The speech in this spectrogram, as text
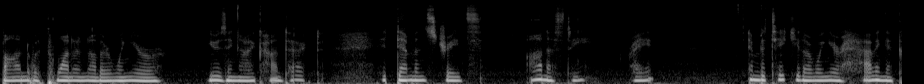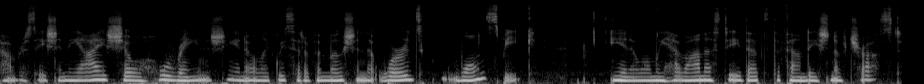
bond with one another when you're using eye contact. It demonstrates honesty, right? In particular, when you're having a conversation, the eyes show a whole range, you know, like we said, of emotion that words won't speak. You know, when we have honesty, that's the foundation of trust.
